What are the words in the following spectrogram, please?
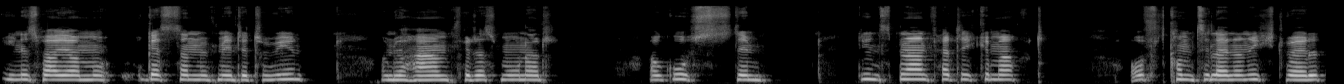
Ines war ja gestern mit mir tätowieren und wir haben für das Monat August den Dienstplan fertig gemacht. Oft kommt sie leider nicht, weil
